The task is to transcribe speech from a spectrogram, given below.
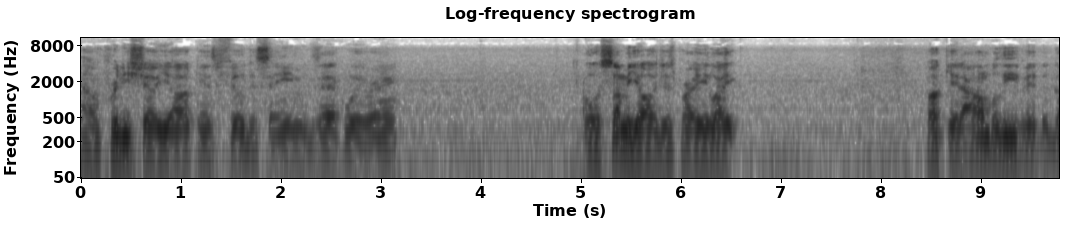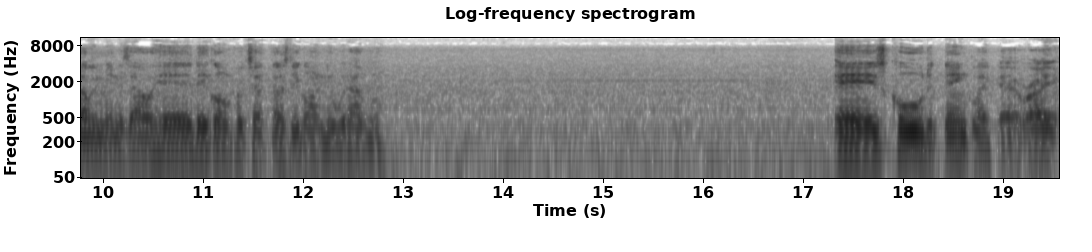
I'm pretty sure y'all can feel the same exact way, right? Or some of y'all just probably like, fuck it, I don't believe it. The government is out here. They gonna protect us. They gonna do whatever. And it's cool to think like that, right?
